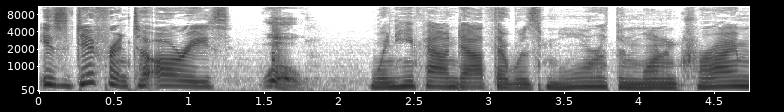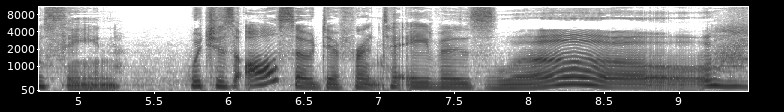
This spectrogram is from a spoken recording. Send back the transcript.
is different to Ari's Whoa when he found out there was more than one crime scene, which is also different to Ava's Whoa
